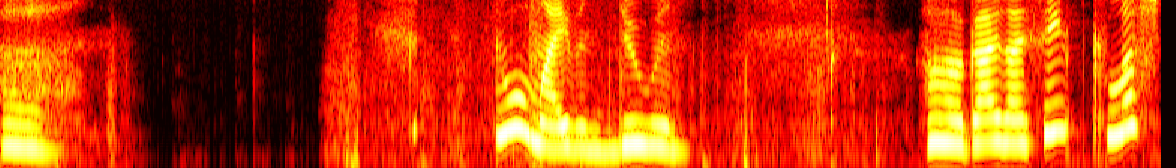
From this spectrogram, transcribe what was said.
what am I even doing? Uh, guys, I think let's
